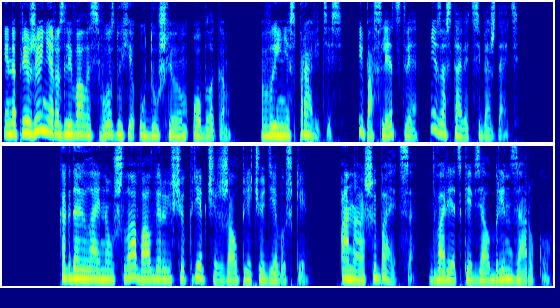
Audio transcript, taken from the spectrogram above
и напряжение разливалось в воздухе удушливым облаком. «Вы не справитесь, и последствия не заставят себя ждать». Когда Элайна ушла, Валвер еще крепче сжал плечо девушки. Она ошибается. Дворецкий взял Брин за руку.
